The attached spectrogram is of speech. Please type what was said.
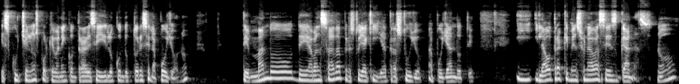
escúchenlos porque van a encontrar ese hilo conductor, es el apoyo, ¿no? Te mando de avanzada, pero estoy aquí, atrás tuyo, apoyándote. Y, la otra que mencionabas es ganas, ¿no?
